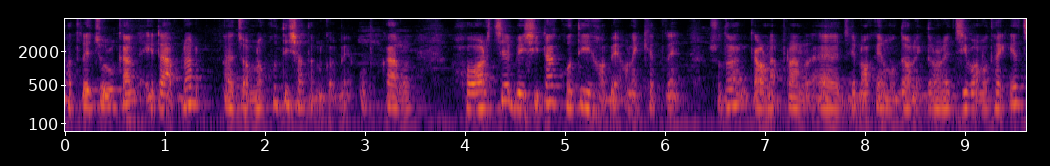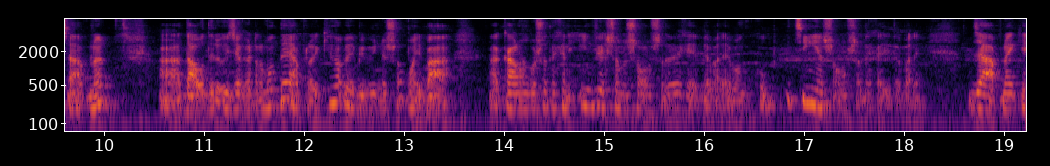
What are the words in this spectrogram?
মাত্রায় চুলকান, এটা আপনার জন্য ক্ষতি সাধন করবে। উপকার হওয়ার চেয়ে বেশিটা ক্ষতি হবে অনেক ক্ষেত্রে। সুতরাং কারণ আপনার যে নখের মধ্যে অনেক ধরনের জীবাণু থাকে, যা আপনার দাউদের ওই জায়গাটার মধ্যে আপনার কী হবে? বিভিন্ন সময় বা কারণবশত এখানে ইনফেকশনের সমস্যা দেখা দিতে পারে এবং খুব ইচিংয়ের সমস্যা দেখা দিতে পারে, যা আপনাকে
